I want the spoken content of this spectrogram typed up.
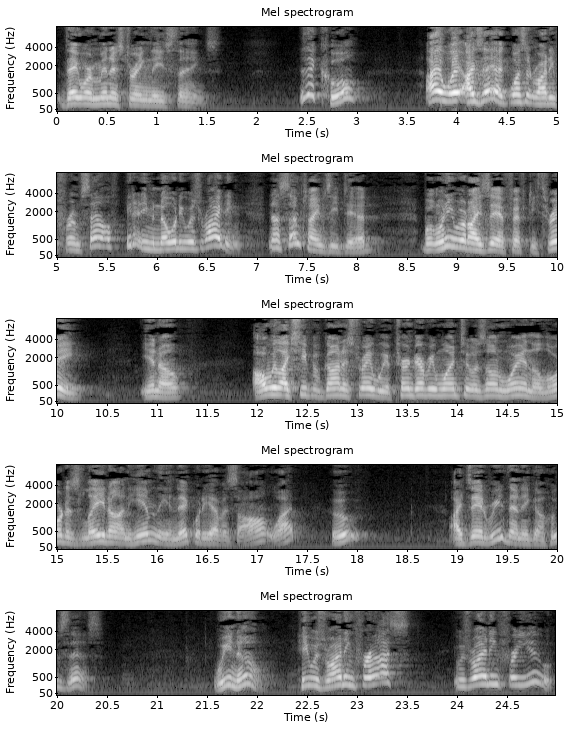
they were ministering these things. Isn't that cool? Isaiah wasn't writing for himself. He didn't even know what he was writing. Now, sometimes he did, but when he wrote Isaiah 53, you know, all we like sheep have gone astray. We have turned everyone to his own way, and the Lord has laid on him the iniquity of us all. What? Who? Isaiah read that and he go, Who's this? We know. He was writing for us. He was writing for you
